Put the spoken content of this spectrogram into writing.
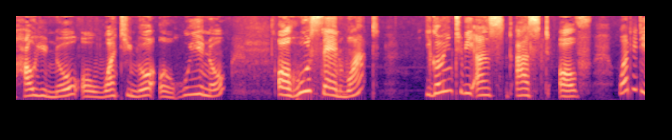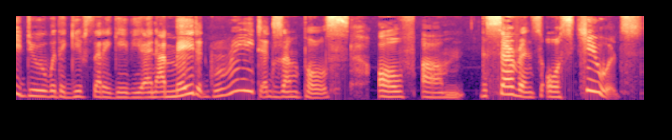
how you know or what you know or who you know or who said what. You're going to be asked, asked of what did you do with the gifts that I gave you? And I made great examples of um, the servants or stewards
